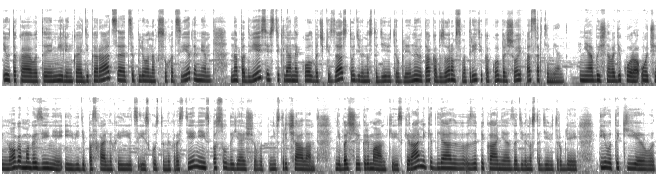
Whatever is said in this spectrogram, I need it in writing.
и вот такая вот э, миленькая декорация, цыпленок с сухоцветами на подвесе в стеклянной колбочке за 199 рублей. Ну и вот так обзором смотрите, какой большой ассортимент. Необычного декора очень много в магазине и в виде пасхальных яиц и искусственных растений из посуды я еще вот не встречала. Небольшие креманки из керамики для запекания за 99 рублей. И вот такие вот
